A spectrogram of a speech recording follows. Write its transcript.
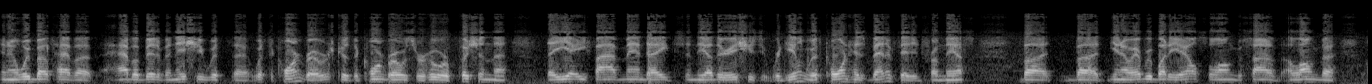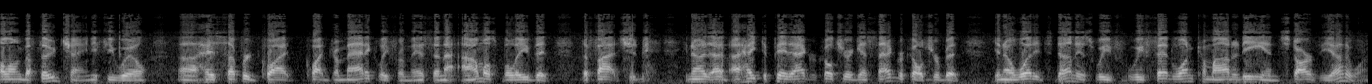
you know we both have a have a bit of an issue with the with the corn growers because the corn growers are who are pushing the the E85 mandates and the other issues that we're dealing with. Corn has benefited from this, but but you know everybody else along the side of, along the along the food chain, if you will, uh, has suffered quite quite dramatically from this. And I, I almost believe that the fight should you know, I, I hate to pit agriculture against agriculture, but you know what it's done is we've we've fed one commodity and starved the other one.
